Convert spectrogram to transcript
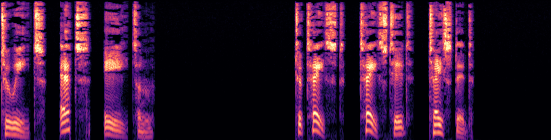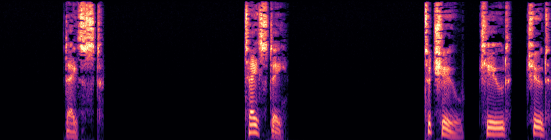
To eat, et, eaten. To taste, tasted, tasted. Taste. Tasty. To chew, chewed, chewed.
